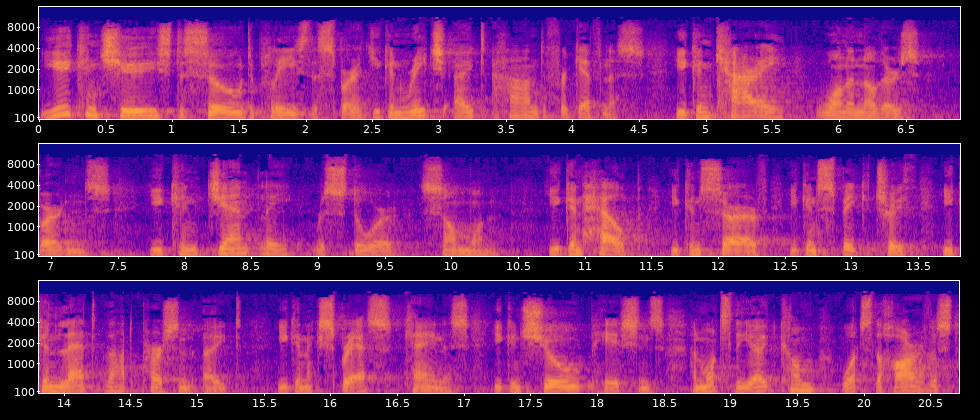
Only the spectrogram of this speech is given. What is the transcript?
you can choose to sow to please the Spirit. You can reach out a hand of forgiveness. You can carry one another's burdens. You can gently restore someone. You can help. You can serve. You can speak truth. You can let that person out. You can express kindness. You can show patience. And what's the outcome? What's the harvest?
